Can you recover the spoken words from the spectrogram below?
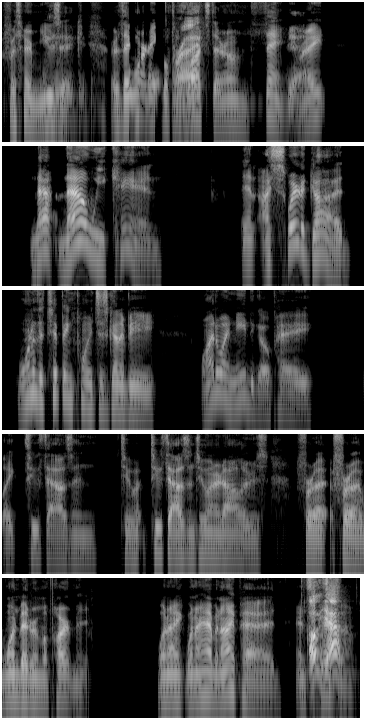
for their music or they weren't able to Right. watch their own thing, Yeah. right? Now now we can. And I swear to God, one of the tipping points is going to be why do I need to go pay like two thousand two two thousand two hundred dollars for a for a one bedroom apartment when I when I have an iPad and some Oh, yeah. headphones?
